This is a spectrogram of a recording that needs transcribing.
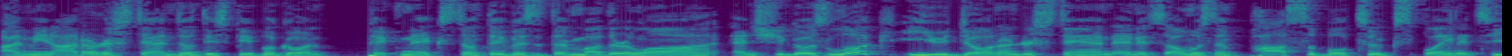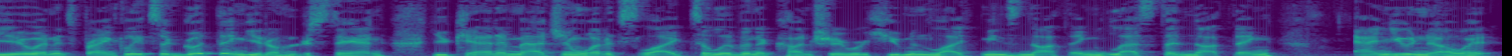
I mean, I don't understand. Don't these people go on picnics? Don't they visit their mother-in-law? And she goes, look, you don't understand and it's almost impossible to explain it to you. And it's frankly, it's a good thing you don't understand. You can't imagine what it's like to live in a country where human life means nothing, less than nothing, and you know it.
